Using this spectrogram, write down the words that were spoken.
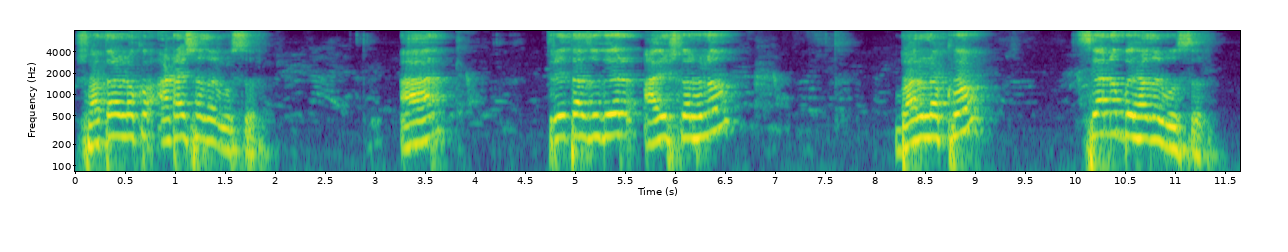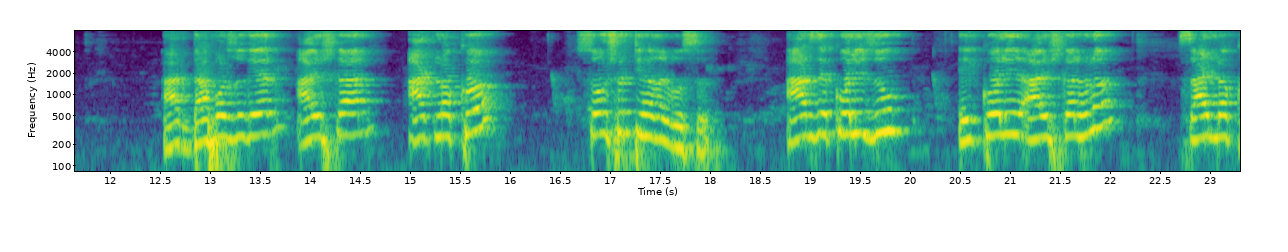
সতেরো লক্ষ আঠাশ হাজার বছর। আর ত্রেতা যুগের আয়ুষ্কাল হলো বারো লক্ষ ছিয়ানব্বই হাজার বছর। আর দাপর যুগের আয়ুষ্কাল আট লক্ষ চৌষট্টি হাজার বছর। আর যে কলি যুগ, এই কলির আয়ুষ্কাল হলো চার লক্ষ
